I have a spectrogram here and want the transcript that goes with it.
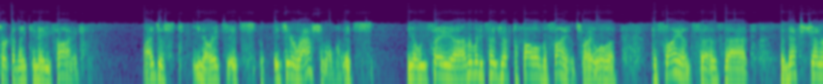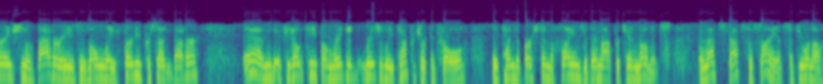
circa 1985. I just you know it's it's it's irrational. It's you know we say uh, everybody says you have to follow the science, right? Well, the, the science says that the next generation of batteries is only 30% better And if you don't keep them rigid, rigidly temperature controlled, they tend to burst into flames at inopportune moments. And that's that's the science. If you want to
